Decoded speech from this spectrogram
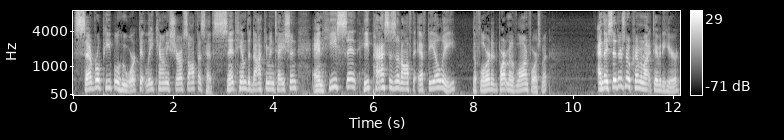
Several people who worked at Lee County Sheriff's Office have sent him the documentation, and he sent he passes it off to FDLE, the Florida Department of Law Enforcement, and they said there's no criminal activity here.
